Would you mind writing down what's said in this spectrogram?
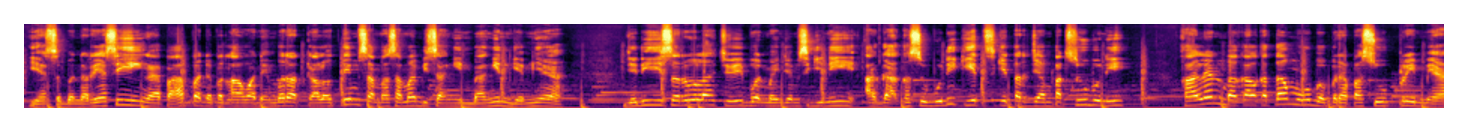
Ya sebenarnya sih nggak apa-apa dapat lawan yang berat kalau tim sama-sama bisa ngimbangin gamenya. Jadi seru lah cuy buat main jam segini agak ke subuh dikit sekitar jam 4 subuh nih. Kalian bakal ketemu beberapa Supreme ya.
